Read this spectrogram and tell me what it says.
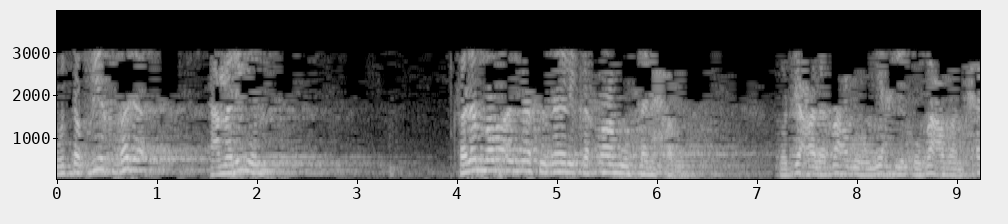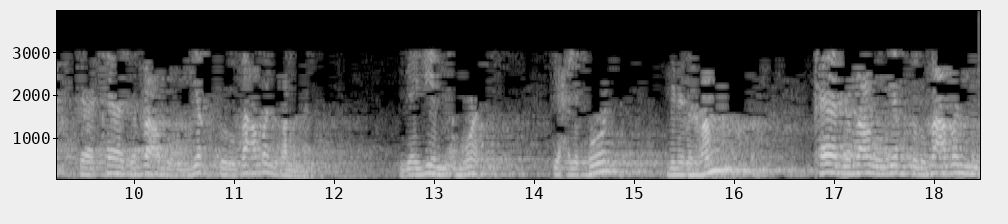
والتطبيق بدأ عمليا. فلما رأى الناس ذلك قاموا فنحروا. وجعل بعضهم يحلق بعضا حتى كاد بعضهم يقتل بعضا غما. بأيديهم الأموات يحلقون من الغم كاد بعضهم يقتل بعضا من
